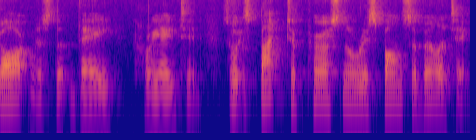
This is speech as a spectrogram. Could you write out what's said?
darkness that they created. So it's back to personal responsibility.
